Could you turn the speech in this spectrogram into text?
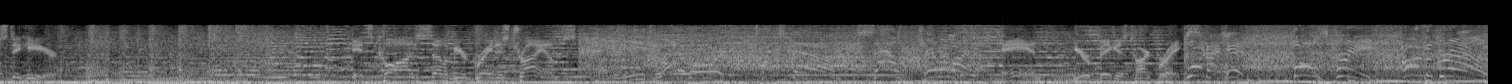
Waited months to hear. It's caused some of your greatest triumphs. Underneath, Lattimore, touchdown, South Carolina. And your biggest heartbreaks. What a hit! Ball's free, on the ground.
